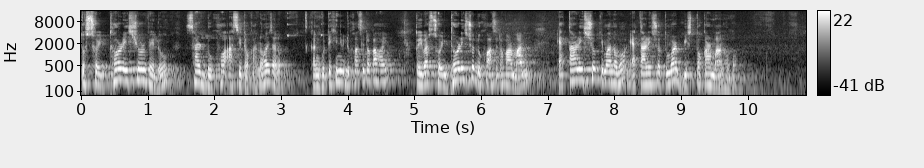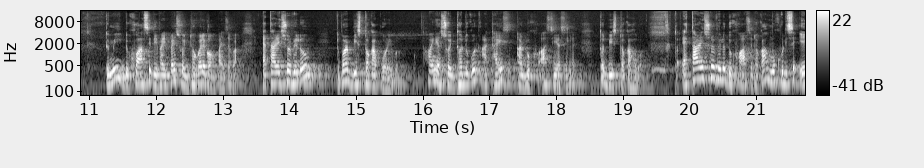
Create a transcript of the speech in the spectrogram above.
তো চৈধ্য ৰেচিঅ'ৰ ভেলু ছাৰ দুশ আশী টকা নহয় জানো? কাৰণ গোটেইখিনি দুশ আশী টকা হয়। তো এইবাৰ চৈধ্য ৰেচিঅ' দুশ আশী টকাৰ মান। এটা ৰেচিঅ' কিমান হ'ব? এটা ৰেচিঅ' তোমাৰ বিছ টকাৰ মান হ'ব। তুমি দুশ আশী ডিভাইড বাই চৈধ্য কৰিলে গম পাই যাবা। এটা ৰেচিঅ'ৰ ভেলু তোমাৰ বিছ টকা পৰিব। হয়নে চৈধ্য দুগুণ আঠাইছ আৰু দুশ আশী আছিলে। তো বিছ টকা হ'ব। তো এটা ৰেচিঅ'ৰ ভেলু দুশ আশী টকা। মোক সুধিছে এ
